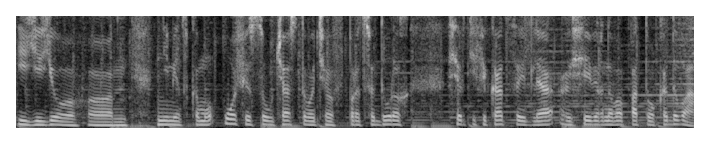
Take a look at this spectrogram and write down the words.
и ее э, немецкому офису участвовать в процедурах сертификации для Северного потока-2.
